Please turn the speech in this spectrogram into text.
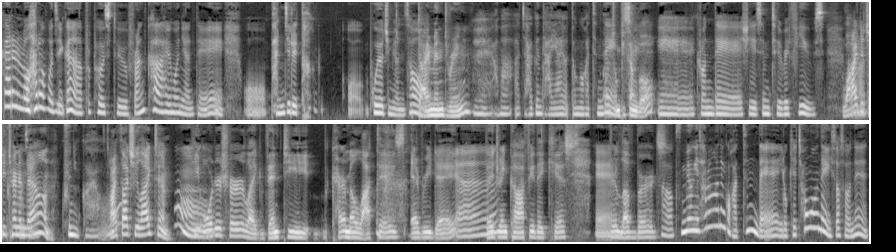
까를로 할아버지가 propose to 프랑카 할머니한테 어 반 지를 탁 어, 보여주면서 Diamond ring. 네, 아마 작은 다이아였던 것 같은데 아, 좀 비싼 거. 예 그런데 she seemed to refuse. Why 아, did she turn him down? 그니까요. I thought she liked him. He orders her like venti caramel lattes every day. Yeah. They drink coffee, they kiss. 예. They're lovebirds. 어, 분명히 사랑하는 것 같은데 이렇게 청혼에 있어서는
